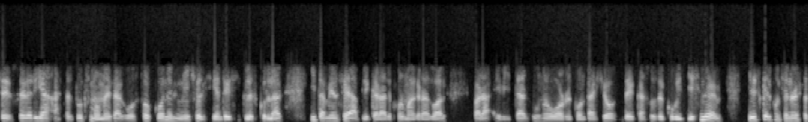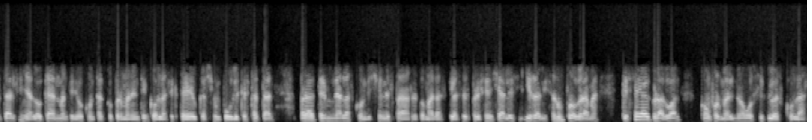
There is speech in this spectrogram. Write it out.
se sucedería hasta el próximo mes de agosto con el inicio del siguiente ciclo escolar y también se aplicará de forma gradual para evitar un nuevo recontagio de casos de COVID-19. Y es que el funcionario estatal señaló que han mantenido contacto permanente con la Secretaría de Educación Pública Estatal para determinar las condiciones para retomar las clases presenciales y realizar un programa que sea gradual conforme al nuevo ciclo escolar.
